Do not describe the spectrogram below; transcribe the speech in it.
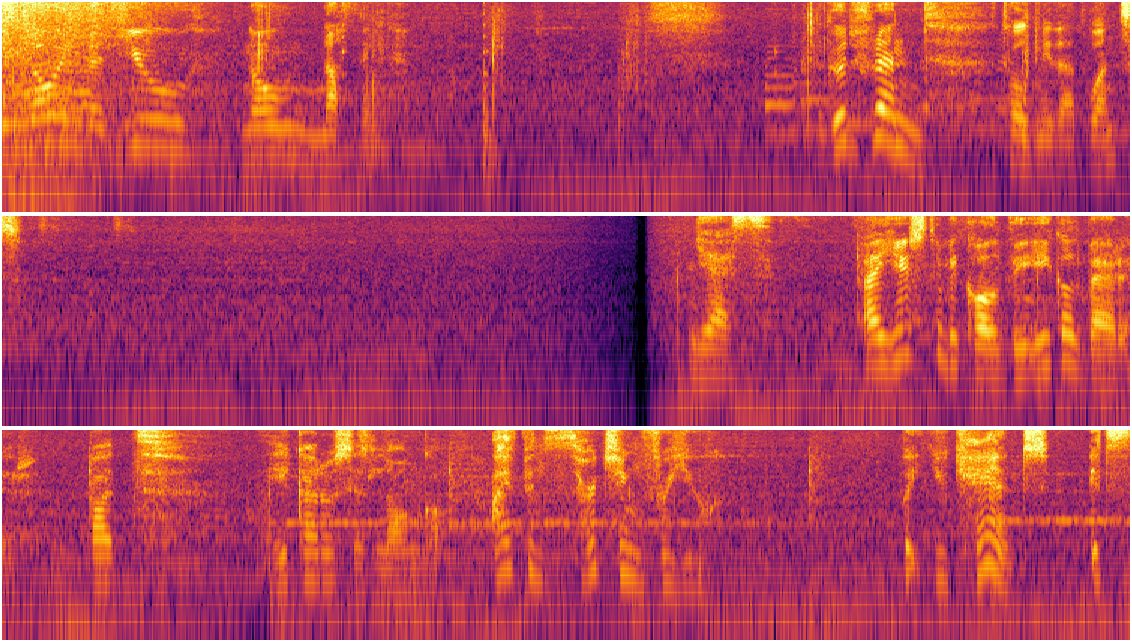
In knowing that you know nothing. A good friend told me that once. Yes, I used to be called the Eagle Bearer, but Ikaros is long gone. I've been searching for you. But you can't. It's...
